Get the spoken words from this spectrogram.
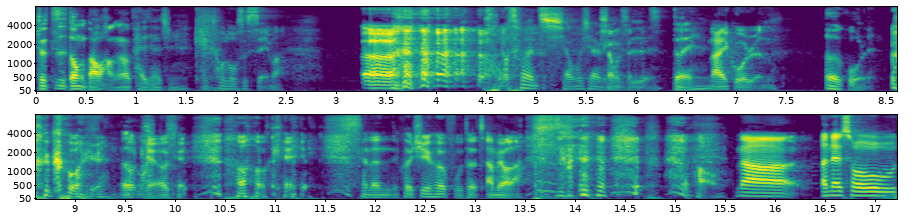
就自动导航要开下去。可以透露是谁吗？呃，我突然想不起来想名字不起来名字。对，哪一国人？俄国人。俄国人。OK OK OK，可能回去喝伏特啊，没有啦。好，那 NSO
